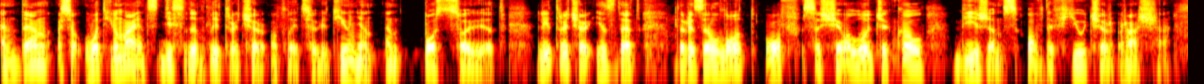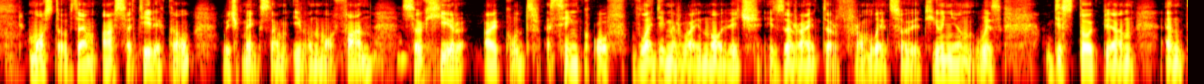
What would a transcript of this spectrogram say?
And then, so what unites dissident literature of late Soviet Union and post Soviet literature is that there is a lot of sociological visions of the future Russia. Most of them are satirical, which makes them even more fun. So here I could think of Vladimir Voinovich, is a writer from late Soviet Union with dystopian and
